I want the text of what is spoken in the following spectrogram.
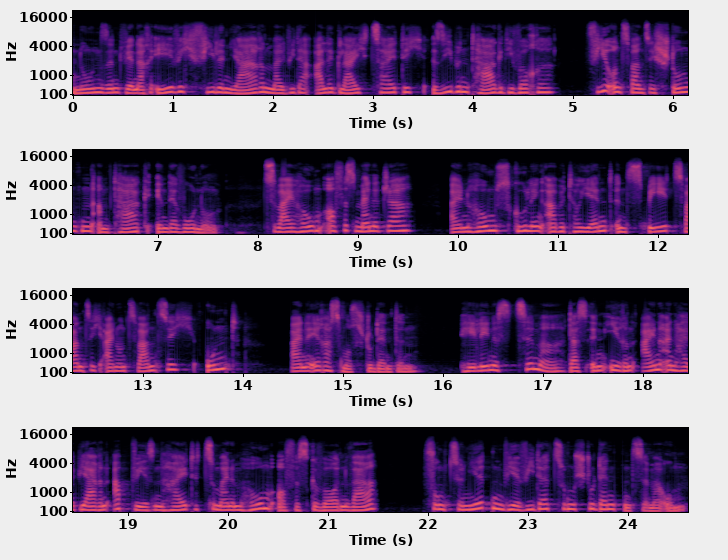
Nun sind wir nach ewig vielen Jahren mal wieder alle gleichzeitig sieben Tage die Woche, 24 Stunden am Tag in der Wohnung. Zwei Homeoffice-Manager, ein Homeschooling-Abiturient in SPE 2021 und eine Erasmus-Studentin. Helenes Zimmer, das in ihren eineinhalb Jahren Abwesenheit zu meinem Homeoffice geworden war, funktionierten wir wieder zum Studentenzimmer um.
